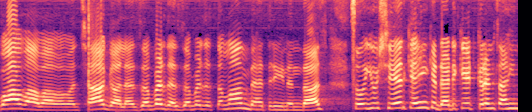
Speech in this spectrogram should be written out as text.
वाह वाह वाह वाह वा, छा ॻाल्हि ज़बरदस्त ज़बरदस्त तमाम बेहतरीन अंदाज़ सो यू शेयर कहीं के डेडिकेट करना चाहिए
